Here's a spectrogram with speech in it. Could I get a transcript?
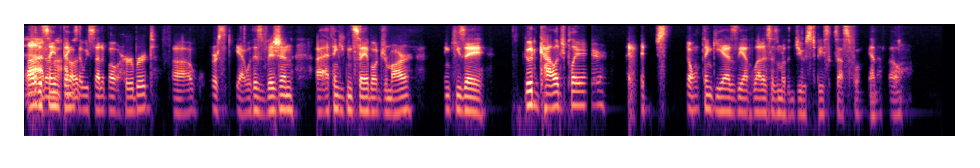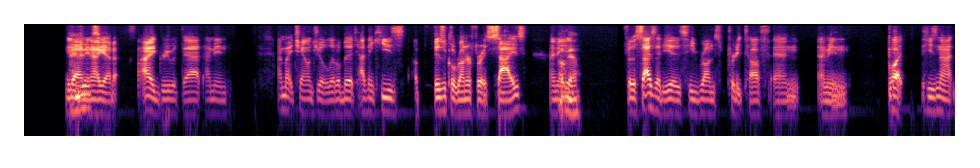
A lot of the same know, things that we said about Herbert, uh, or yeah, with his vision, I think you can say about Jamar. I think he's a good college player. I just don't think he has the athleticism or the juice to be successful in the NFL. Yeah, I mean, I get it. I agree with that. I mean, I might challenge you a little bit. I think he's a physical runner for his size. I mean, okay. for the size that he is, he runs pretty tough. And I mean, but he's not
